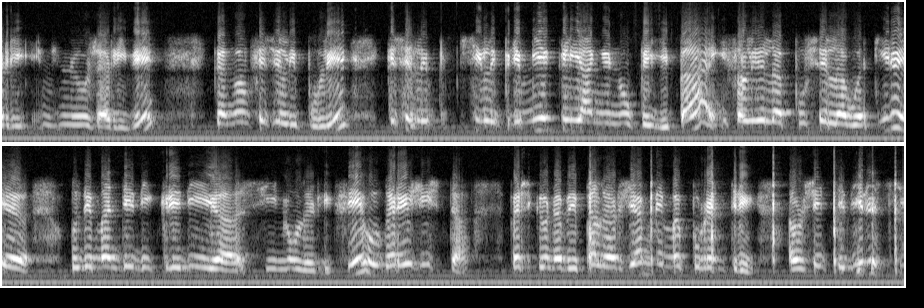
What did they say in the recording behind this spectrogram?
arri- nous arrivait, quand on faisait les poulets, que c'est le- si les premiers clients ne nous payaient pas, il fallait la pousser la voiture euh, ou demander du crédit euh, si nous le fait au garagiste. Parce qu'on n'avait pas l'argent même pour entrer. Alors, je vais te dire si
